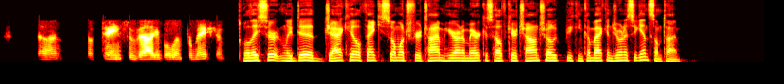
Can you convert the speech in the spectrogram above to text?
uh, obtain some valuable information. Well, they certainly did. Jack Hill, thank you so much for your time here on America's Healthcare Challenge. Hope you can come back and join us again sometime.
